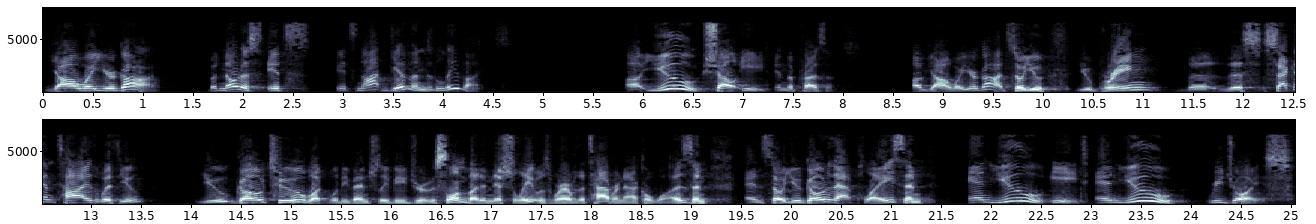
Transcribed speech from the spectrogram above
Yahweh your God. But notice, it's, it's not given to the Levites. Uh, you shall eat in the presence of Yahweh your God. So you, you bring the, this second tithe with you. You go to what would eventually be Jerusalem, but initially it was wherever the tabernacle was. And, and so you go to that place and, and you eat and you rejoice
